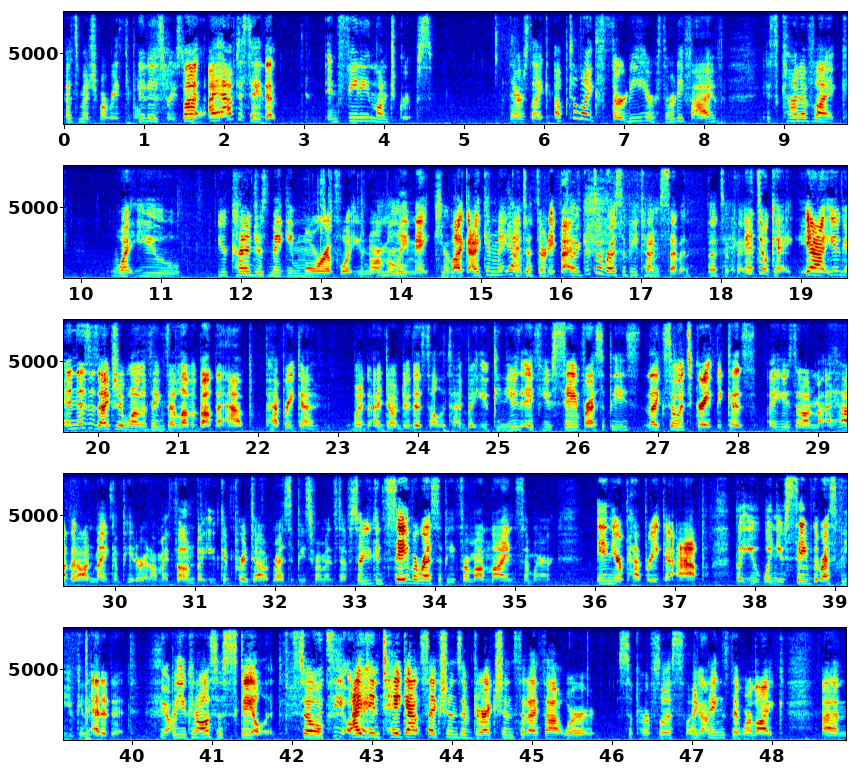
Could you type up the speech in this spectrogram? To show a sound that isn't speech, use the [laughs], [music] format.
That's much more reasonable. It is reasonable. But I have to say that in feeding large groups, there's like up to like 30 or 35. It's kind of like what you you're kind of just making more of what you normally make. You're like I can make Mm-hmm. Yeah. it to 35. it's like it's a recipe times seven. That's okay. It's okay. Yeah, you and this is actually one of the things I love about the app Paprika. When I don't do this all the time, but you can use if you save recipes. Like so, it's great because I use it on my I have it on my computer and on my phone, but you can print out recipes from it and stuff. So you can save a recipe from online somewhere in your Paprika app. But you when you save the recipe, you can edit it. yeah. But you can also scale it. So see, I can take out sections of directions that I thought were superfluous, like Yeah. things that were like, um,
